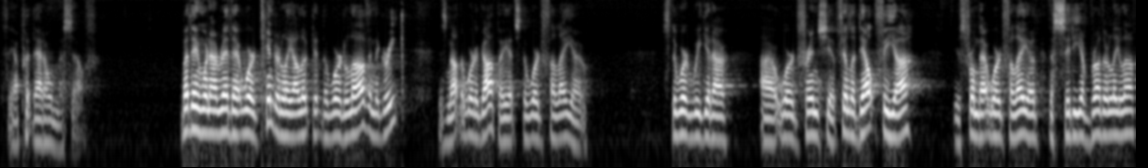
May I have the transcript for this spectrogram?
See, I put that on myself. But then when I read that word tenderly, I looked at the word love in the Greek. It's not the word agape, it's the word phileo. It's the word we get our, our word friendship. Philadelphia is from that word phileo, the city of brotherly love.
